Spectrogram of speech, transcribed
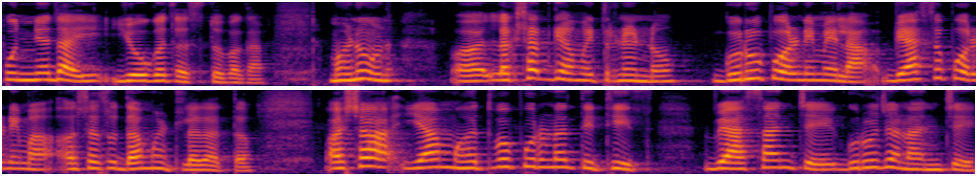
पुण्यदायी योगच असतो बघा. म्हणून लक्षात घ्या मैत्रिणींनो गुरुपौर्णिमेला व्यासपौर्णिमा असं सुद्धा म्हटलं जातं. अशा या महत्त्वपूर्ण तिथीस व्यासांचे गुरुजनांचे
